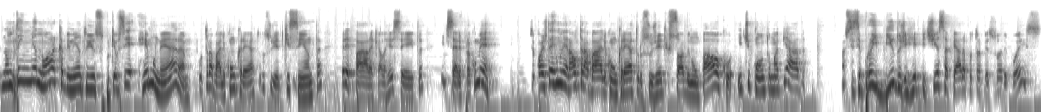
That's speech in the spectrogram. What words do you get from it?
Não tem menor cabimento isso, porque você remunera o trabalho concreto do sujeito que senta, prepara aquela receita e te serve para comer. Você pode até remunerar o trabalho concreto do sujeito que sobe num palco e te conta uma piada. Mas se ser proibido de repetir essa piada para outra pessoa depois?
